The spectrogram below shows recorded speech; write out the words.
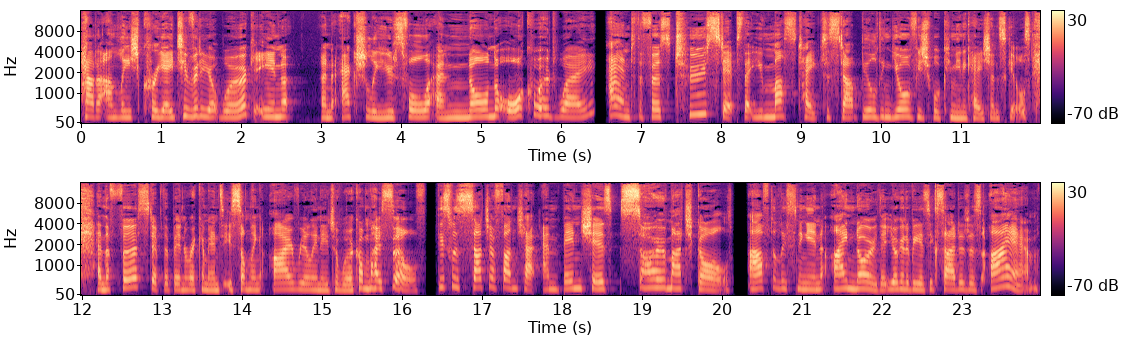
how to unleash creativity at work in an actually useful and non awkward way, and the first two steps that you must take to start building your visual communication skills. And the first step that Ben recommends is something I really need to work on myself. This was such a fun chat, and Ben shares so much gold. After listening in, I know that you're going to be as excited as I am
